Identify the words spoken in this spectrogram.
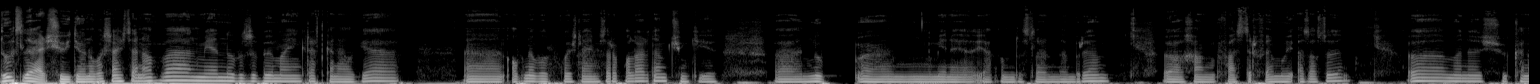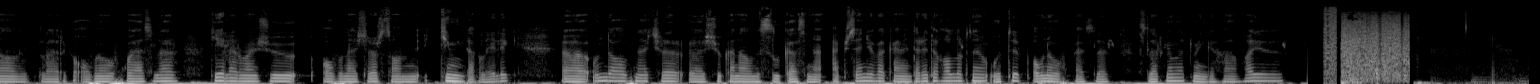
do'stlar shu videoni boshlashdan avval men nubzubi minecraft kanaliga e, obuna bo'lib qo'yishlaringni so'rab qolardim chunki e, nub e, meni yaqin do'stlarimdan biri ham faster family a'zosi. Mana shu kanallarga obuna bo'lib qo'yasizlar. Kelinglar mana shu obunachilar sonini ikki mingta qilaylik. Unda obunachilar shu kanalni ссылкасini описание va kommentariyada qoldirdim. O'tib obuna bo'lib qo'yasizlar. Sizlarga umid menga ham xayr.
